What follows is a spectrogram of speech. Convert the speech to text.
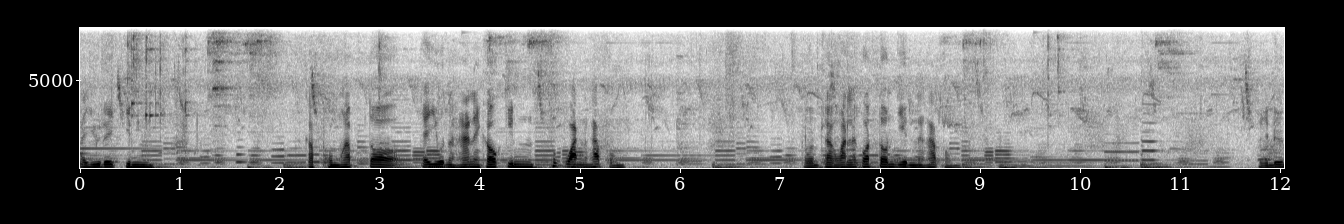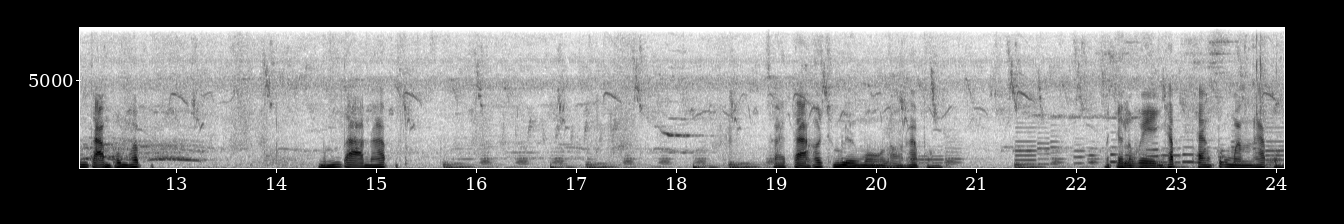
อายุได้กิน กับผมครับก็จะยุนอาหารให้เขากินทุกวันนะครับ ผมตอนกลางวันแล้วก็ตอนเย็นนะครับ ผมจะดื่มตามผมครับ หมุนตามนะครับ สายตาเขาชำเลืองมองเรานะครับ ผมมันจะระเวงครับช้างตุ้งมันนะครับผม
